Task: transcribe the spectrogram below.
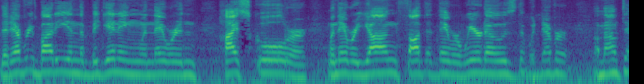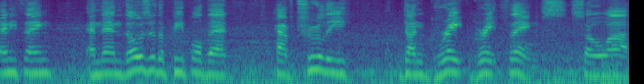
that everybody in the beginning when they were in high school or when they were young thought that they were weirdos that would never amount to anything. And then those are the people that have truly done great, great things. So, uh,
